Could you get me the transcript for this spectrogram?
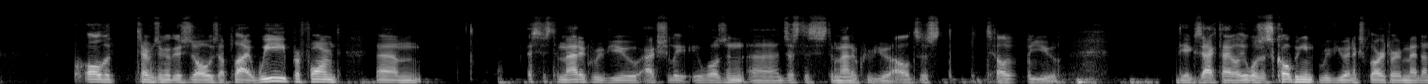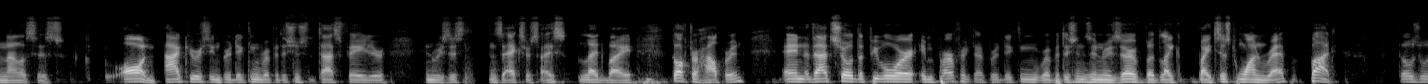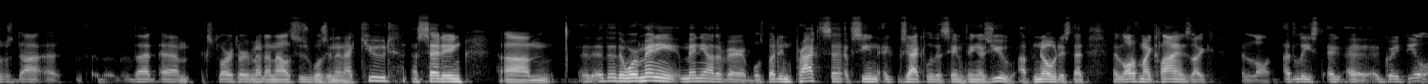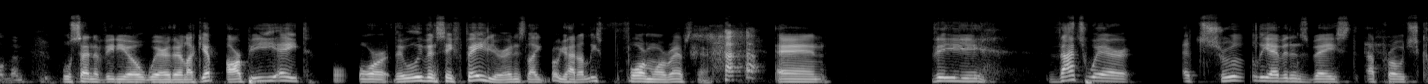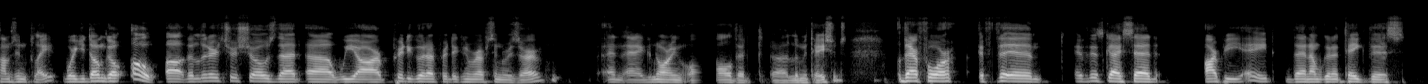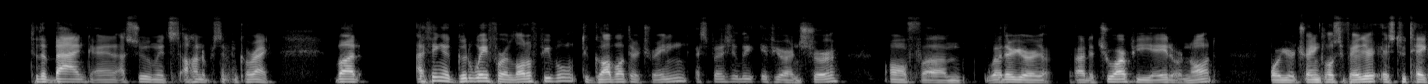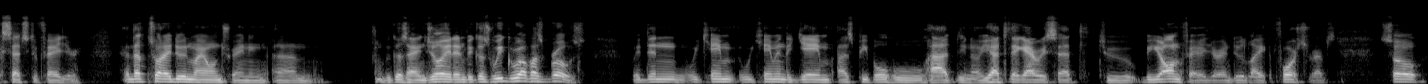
all the terms and conditions always apply. We performed um, a systematic review. Actually, it wasn't uh, just a systematic review. I'll just tell you the exact title. It was a scoping review and exploratory meta-analysis on accuracy in predicting repetitions to task failure in resistance exercise, led by Dr. Halperin, and that showed that people were imperfect at predicting repetitions in reserve, but like by just one rep. But those was that uh, that um, exploratory meta-analysis was in an acute uh, setting. Um, th- there were many many other variables, but in practice, I've seen exactly the same thing as you. I've noticed that a lot of my clients like a lot, at least a, a, great deal of them, will send a video where they're like, "Yep, RPE eight, or they will even say failure, and it's like, bro, you had at least four more reps there, and the that's where a truly evidence-based approach comes in play, where you don't go, "Oh, uh, the literature shows that uh, we are pretty good at predicting reps in reserve," and, and ignoring all, all the uh, limitations. Therefore, if the if this guy said RP8, then I'm going to take this to the bank and assume it's 100% correct. But I think a good way for a lot of people to go about their training, especially if you're unsure of um, whether you're at a true RP8 or not, or you're training close to failure, is to take sets to failure. And that's what I do in my own training um, because I enjoy it and because we grew up as bros. We didn't we came we came in the game as people who had you know you had to take every set to beyond failure and do like force reps. So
